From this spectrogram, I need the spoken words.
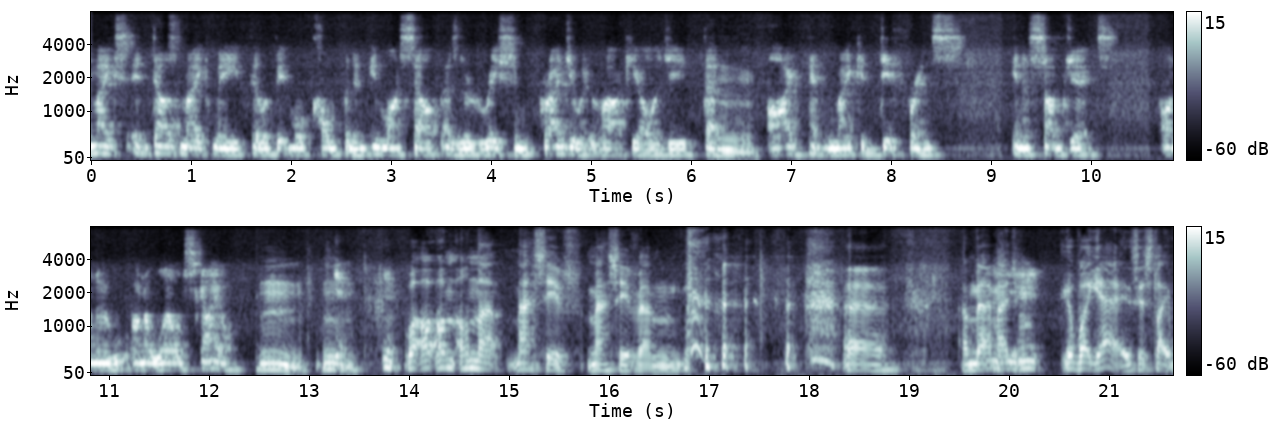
makes it does make me feel a bit more confident in myself as a recent graduate of archaeology that Mm. I can make a difference in a subject on a on a world scale. Mm, mm. Yeah, yeah. Well, on on that massive, massive. Um, uh, I mean, imagine. Well, yeah, it's just like.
